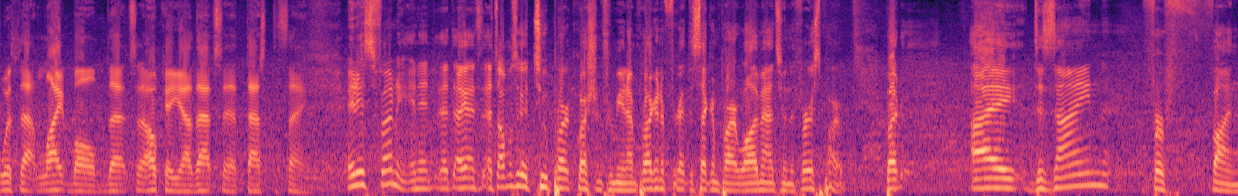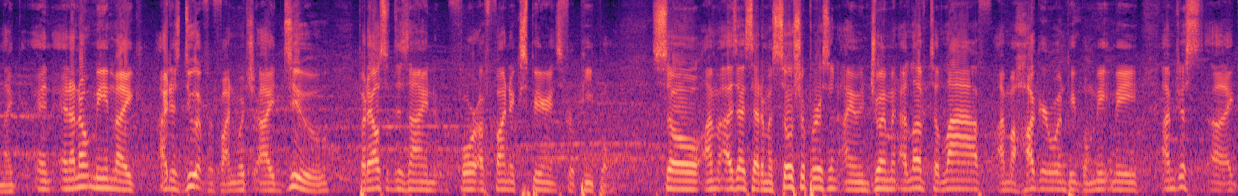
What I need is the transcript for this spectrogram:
with that light bulb? That's okay, yeah, that's it, that's the thing. It is funny, and it, it, it's almost like a two-part question for me, and I'm probably going to forget the second part while I'm answering the first part. But I design for fun, like, and, and I don't mean like I just do it for fun, which I do, but I also design for a fun experience for people. So I'm, as I said, I'm a social person. I enjoyment. I love to laugh. I'm a hugger when people meet me. I'm just uh, like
